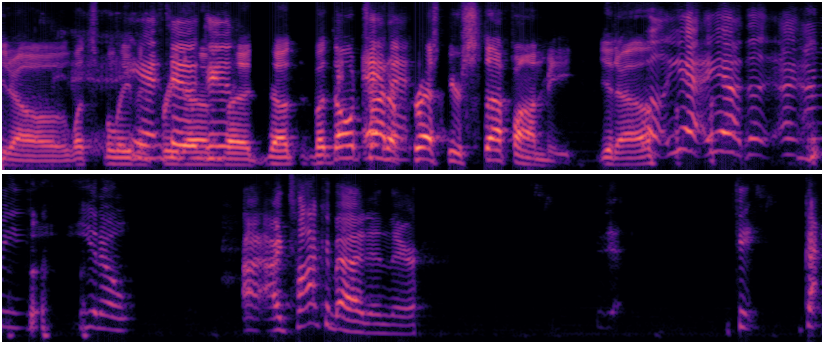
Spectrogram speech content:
you know let's believe Yeah, in freedom dude. but don't, but don't try And to that- press your stuff on me you know well, yeah, yeah. The, I, I mean, you know, I, I talk about it in there. The, got,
